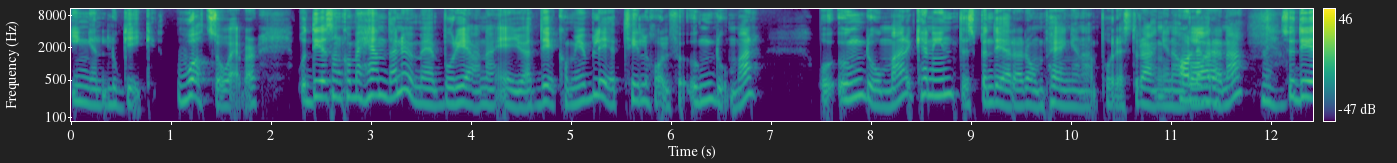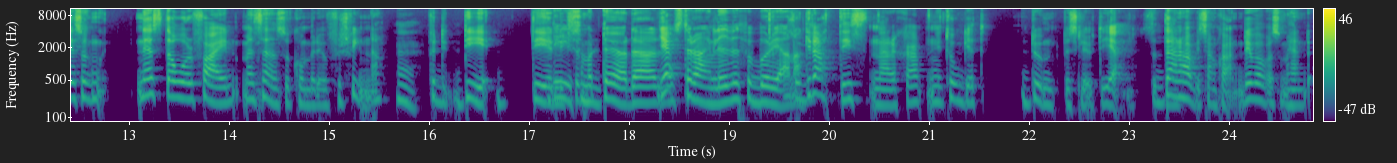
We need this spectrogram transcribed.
ingen logik whatsoever. Och det som kommer hända nu med Boriana är ju att det kommer ju bli ett tillhåll för ungdomar. Och ungdomar kan inte spendera de pengarna på restaurangerna och Håller barerna. Mm. Så det som nästa år, fine, men sen så kommer det att försvinna. Mm. För det, det, det är, det är liksom... som att döda ja. restauranglivet på början. Så grattis Narsha, ni tog ett dumt beslut igen. Så där mm. har vi Sanjan, det var vad som hände.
